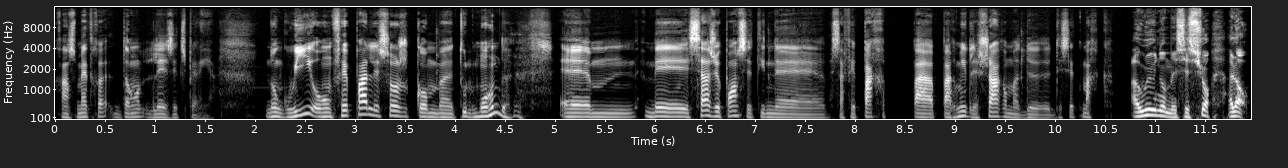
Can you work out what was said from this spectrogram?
transmettre dans les expériences. Donc oui, on ne fait pas les choses comme tout le monde, mais ça, je pense, une, ça fait parmi les charmes de, de cette marque. Ah oui, non, mais c'est sûr. Alors,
